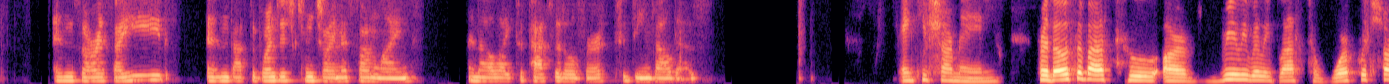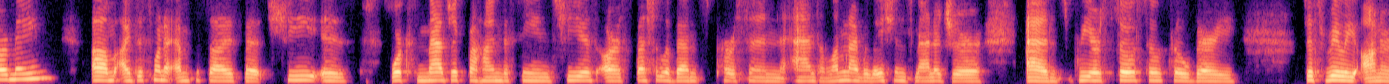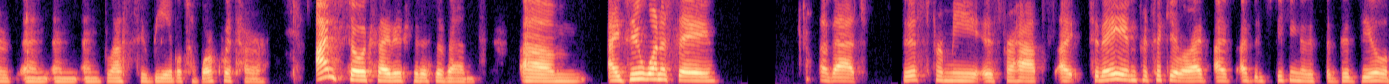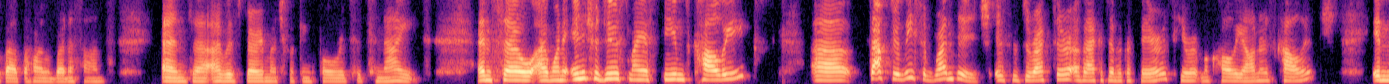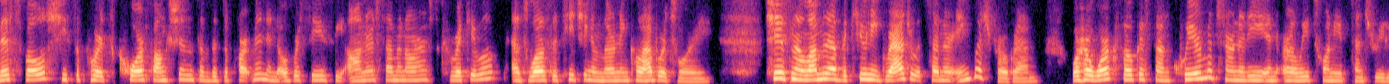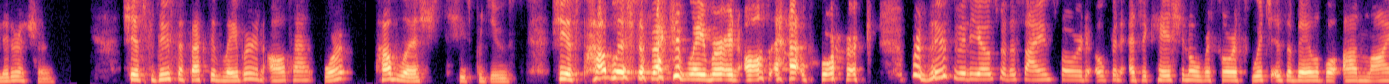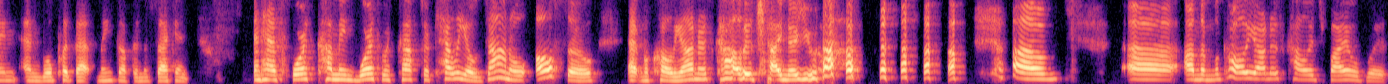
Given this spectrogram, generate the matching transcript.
and Zora Saeed and Dr. Brundage can join us online. And I'd like to pass it over to Dean Valdez. Thank you, Charmaine. For those of us who are really, really blessed to work with Charmaine, um, I just want to emphasize that she is works magic behind the scenes. She is our special events person and alumni relations manager. And we are so, so, so very just really honored and, and, and blessed to be able to work with her. I'm so excited for this event. Um, I do want to say that this for me is perhaps I today in particular I've I've, I've been speaking a, a, good deal about the Harlem Renaissance and uh, I was very much looking forward to tonight. And so I want to introduce my esteemed colleagues. Uh, Dr. Lisa Brundage is the Director of Academic Affairs here at Macaulay Honors College. In this role, she supports core functions of the department and oversees the honor seminars curriculum, as well as the teaching and learning collaboratory. She is an alumna of the CUNY Graduate Center English program, where her work focused on queer maternity in early 20th century literature. She has produced affective labor and alt work, published, she's produced, she has published affective labor and alt at work, produced videos for the Science Forward Open Educational Resource, which is available online, and we'll put that link up in a second, and has forthcoming work with Dr. Kelly O'Donnell, also at Macaulay Honors College, I know you have, um, uh, on the Macaulay Honors College BioBlitz.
